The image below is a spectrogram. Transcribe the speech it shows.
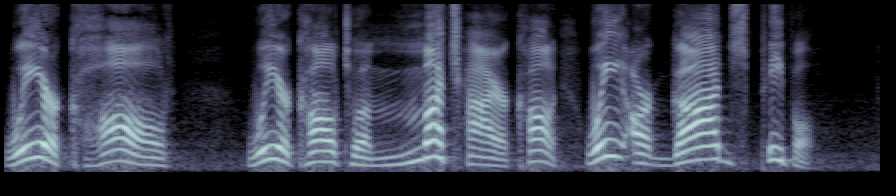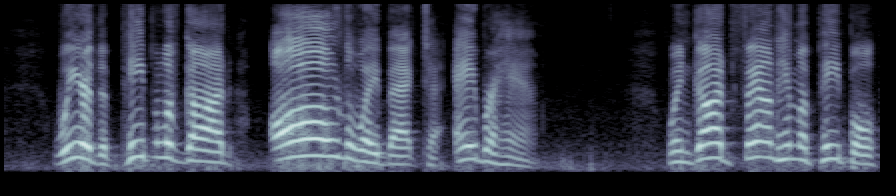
We are called, we are called to a much higher calling. We are God's people. We are the people of God all the way back to Abraham. When God found him a people,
